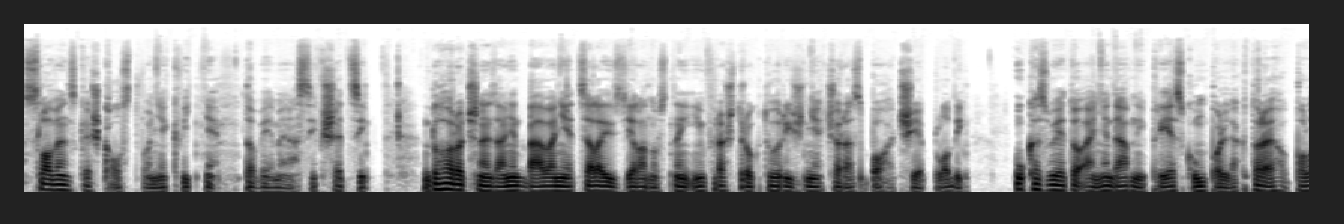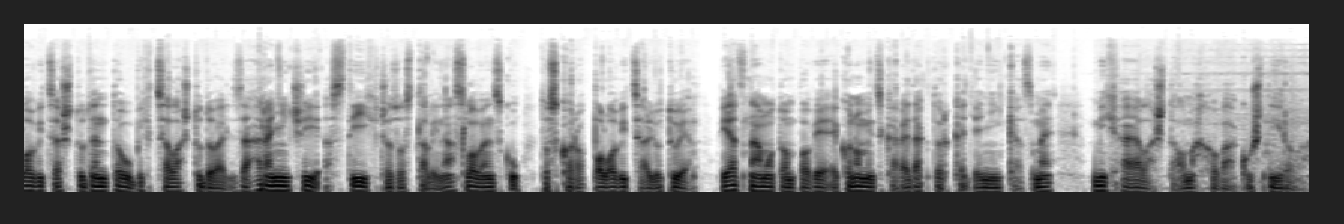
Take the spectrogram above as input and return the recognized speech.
Slovenské školstvo nekvitne, to vieme asi všetci. Dlhoročné zanedbávanie celej vzdelanostnej infraštruktúry žne čoraz bohatšie plody. Ukazuje to aj nedávny prieskum, podľa ktorého polovica študentov by chcela študovať v zahraničí a z tých, čo zostali na Slovensku, to skoro polovica ľutuje. Viac nám o tom povie ekonomická redaktorka denníka ZME Michaela Štalmachová-Kušnírová.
